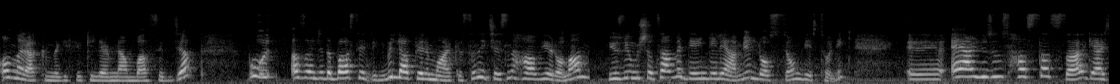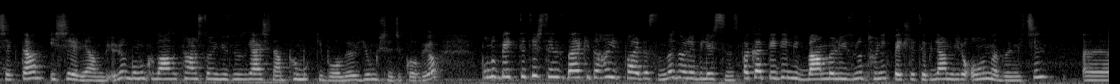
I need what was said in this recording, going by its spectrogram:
Onlar hakkındaki fikirlerimden bahsedeceğim. Bu az önce de bahsettiğim gibi La Prairie markasının içerisinde havyar olan, yüzü yumuşatan ve dengeleyen bir losyon, bir tonik. Ee, eğer yüzünüz hassassa gerçekten işe yarayan bir ürün. Bunu kullandıktan sonra yüzünüz gerçekten pamuk gibi oluyor, yumuşacık oluyor. Bunu bekletirseniz belki daha iyi faydasını da görebilirsiniz. Fakat dediğim gibi ben böyle yüzümü tonik bekletebilen biri olmadığım için e,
